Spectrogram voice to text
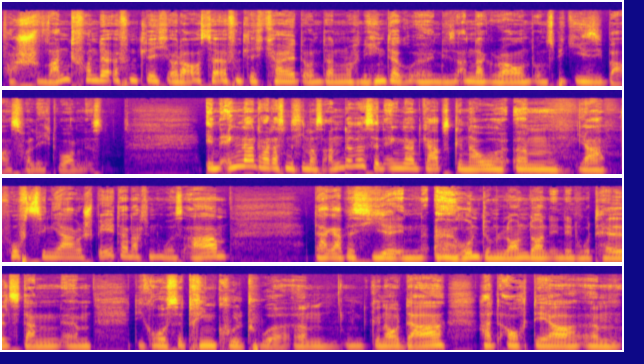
verschwand von der Öffentlich oder aus der Öffentlichkeit und dann noch in, die Hintergr äh, in diese Underground- und Speakeasy-Bars verlegt worden ist. In England war das ein bisschen was anderes. In England gab es genau ähm, ja, 15 Jahre später nach den USA, da gab es hier in, rund um London in den Hotels dann ähm, die große Trinkkultur. Ähm, und genau da hat auch der ähm,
